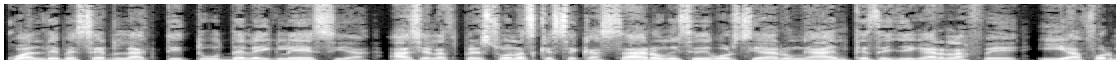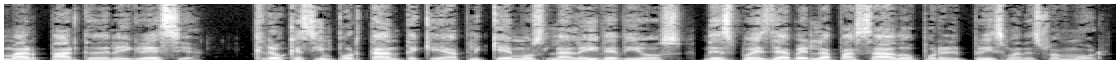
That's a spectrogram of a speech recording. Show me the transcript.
¿Cuál debe ser la actitud de la Iglesia hacia las personas que se casaron y se divorciaron antes de llegar a la fe y a formar parte de la Iglesia? Creo que es importante que apliquemos la ley de Dios después de haberla pasado por el prisma de su amor.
